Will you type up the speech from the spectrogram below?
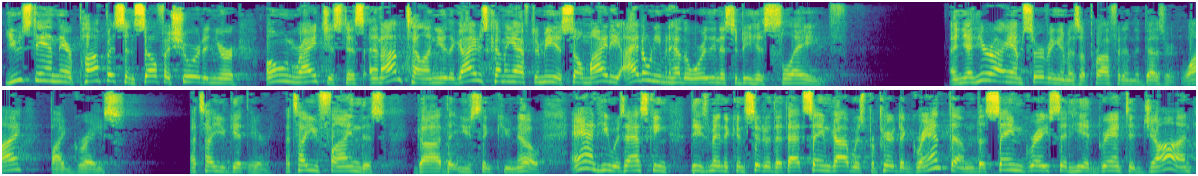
you stand there pompous and self assured in your own righteousness, and I'm telling you, the guy who's coming after me is so mighty, I don't even have the worthiness to be his slave. And yet here I am serving him as a prophet in the desert. Why? By grace. That's how you get here. That's how you find this God that you think you know. And he was asking these men to consider that that same God was prepared to grant them the same grace that he had granted John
